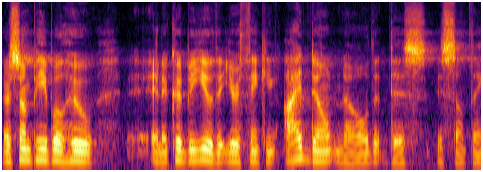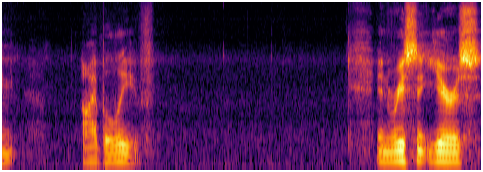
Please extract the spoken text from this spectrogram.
There's some people who, and it could be you, that you're thinking, I don't know that this is something I believe. In recent years,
